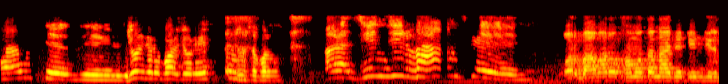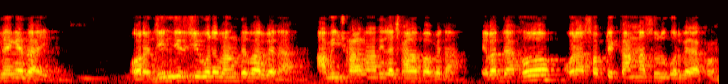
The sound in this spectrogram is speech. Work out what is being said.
ভাঙছে যে- জোরে জোরে বল জোরে। জোরে বল। ওরা জিঞ্জির ভাঙছে। ওর বাবারও ক্ষমতা নাই যে জিঞ্জির ভেঙে দেয়। ওরা জিঞ্জির জীবনে ভাঙতে পারবে না। আমি ছাড়া না দিলে ছাড়া পাবে না। এবার দেখো ওরা সবটি কান্না শুরু করবে এখন।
